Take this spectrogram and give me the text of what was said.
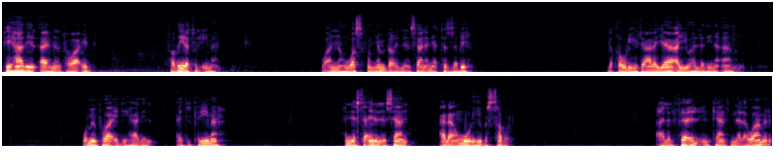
في هذه الآية من الفوائد فضيلة الإيمان وأنه وصف ينبغي للإنسان أن يعتز به لقوله تعالى يا أيها الذين آمنوا ومن فوائد هذه الآية الكريمة أن يستعين الإنسان على أموره بالصبر. على الفعل إن كانت من الأوامر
